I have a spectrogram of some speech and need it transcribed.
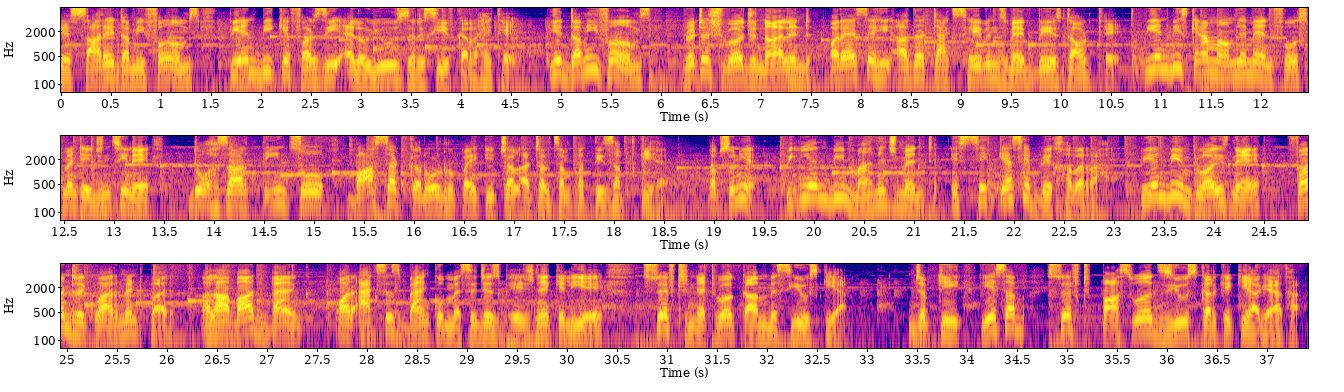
ये सारे डमी फर्म्स पीएनबी के फर्जी एलओयूज रिसीव कर रहे थे। ये dummy firms British Virgin Island और ऐसे ही अदर टैक्स हेवंस में बेस्ड आउट थे। पीएनबी स्कैम मामले में एनफोर्समेंट एजेंसी ने दो हज़ार तीन सौ बासठ करोड़ रुपए की चल अचल संपत्ति जब्त की है। अब सुनिए पीएनबी मैनेजमेंट इससे कैसे बेखबर रहा? पीएनबी एम्प्लॉयज़ ने फंड रिक्वायरमेंट पर अलाहाबाद बैंक और एक्सिस बैंक को मैसेजेस भेजने के लिए स्विफ्ट नेटवर्क का मिसयूज किया, जबकि ये सब स्विफ्ट पासवर्ड्स यूज़ करके किया गया था।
